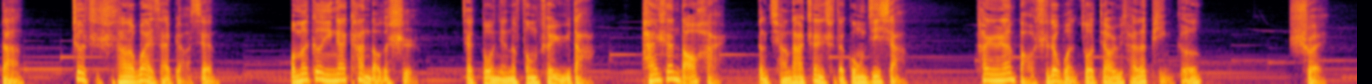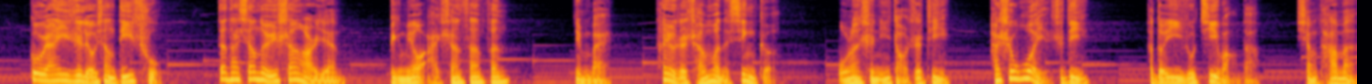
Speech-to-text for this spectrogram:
但这只是它的外在表现。我们更应该看到的是，在多年的风吹雨打、排山倒海等强大阵势的攻击下，它仍然保持着稳坐钓鱼台的品格。水固然一直流向低处。但它相对于山而言，并没有矮山三分，因为它有着沉稳的性格。无论是泥沼之地，还是沃野之地，它都一如既往的向他们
